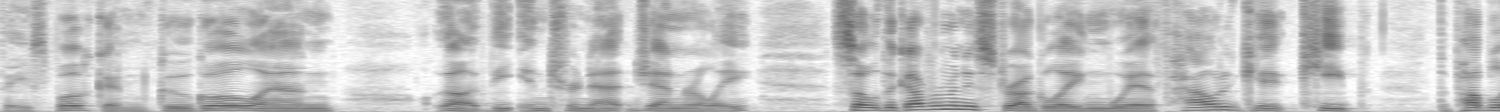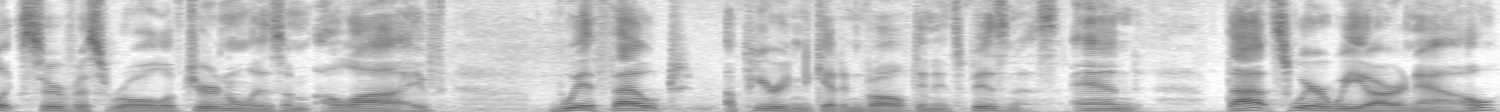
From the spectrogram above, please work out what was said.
Facebook and Google and uh, the internet generally. So the government is struggling with how to get, keep the public service role of journalism alive without appearing to get involved in its business. And that's where we are now.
